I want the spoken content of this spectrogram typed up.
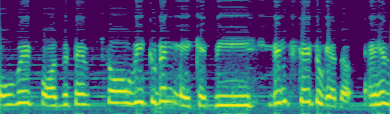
COVID positive so we couldn't make it. We didn't stay together. And his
